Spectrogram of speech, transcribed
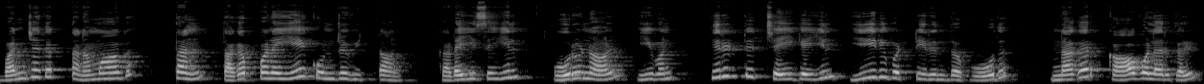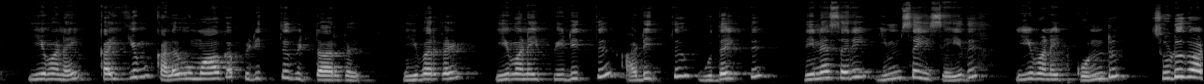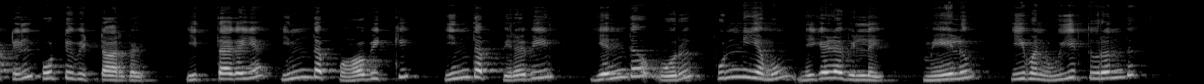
வஞ்சகத்தனமாக தன் தகப்பனையே கொன்றுவிட்டான் கடைசியில் ஒரு நாள் இவன் திருட்டுச் செய்கையில் ஈடுபட்டிருந்த போது நகர் காவலர்கள் இவனை கையும் களவுமாக பிடித்து விட்டார்கள். இவர்கள் இவனை பிடித்து அடித்து உதைத்து தினசரி இம்சை செய்து இவனை கொன்று சுடுகாட்டில் போட்டுவிட்டார்கள். இத்தகைய இந்த பாவிக்கு இந்த பிறவியில் எந்த ஒரு புண்ணியமும் நிகழவில்லை. மேலும் இவன் உயிர் துறந்து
